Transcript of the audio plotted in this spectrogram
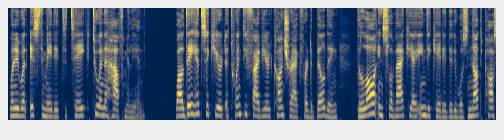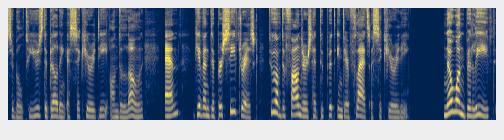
when it was estimated to take two and a half million? While they had secured a 25 year contract for the building, the law in Slovakia indicated that it was not possible to use the building as security on the loan, and, given the perceived risk, two of the founders had to put in their flats as security. No one believed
